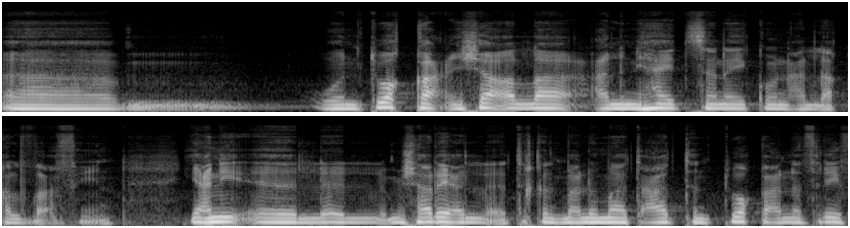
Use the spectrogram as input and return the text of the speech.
آه، ونتوقع إن شاء الله على نهاية السنة يكون على الأقل ضعفين. يعني ال- المشاريع تقنيه المعلومات عادة نتوقع إنه 3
